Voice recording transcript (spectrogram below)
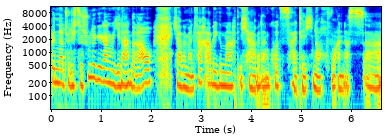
bin natürlich zur Schule gegangen, wie jeder andere auch. Ich habe mein Fachabi gemacht. Ich habe dann kurzzeitig noch woanders äh,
